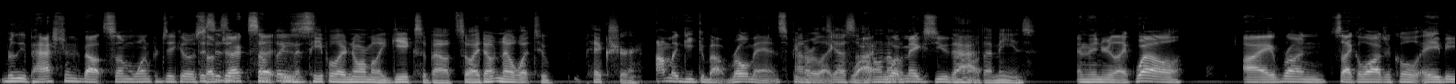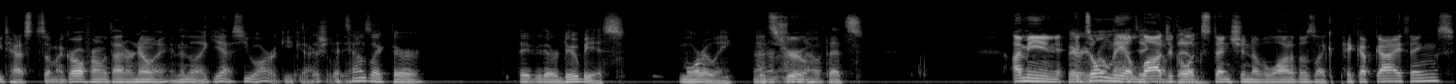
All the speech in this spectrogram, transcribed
really passionate about some one particular This subject isn't something that, is- people are normally geeks about, so I don't know what to picture. i'm a geek about romance people are like yes, I don't know what what- makes you I don't know that what that means. and then you're like well i run psychological a b tests on my girlfriend without her knowing and then they're like yes you are a geek actually it, sounds like they're they they're dubious morally. I I true. don't know if that's i mean it's only a romantic of logical extension of a lot of those like pickup guy things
